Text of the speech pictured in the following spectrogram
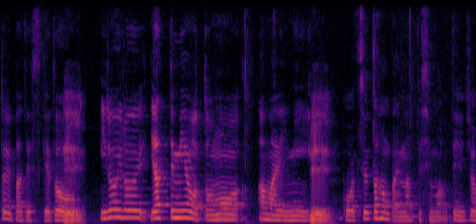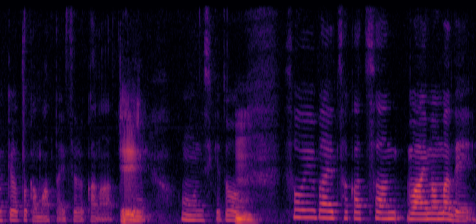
例えばですけど、ええ、いろいろやってみようと思うあまりに、え、こう中途半端になってしまうっていう状況とかもあったりするかなって思うんですけど、そういう場合坂津さんは今まで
